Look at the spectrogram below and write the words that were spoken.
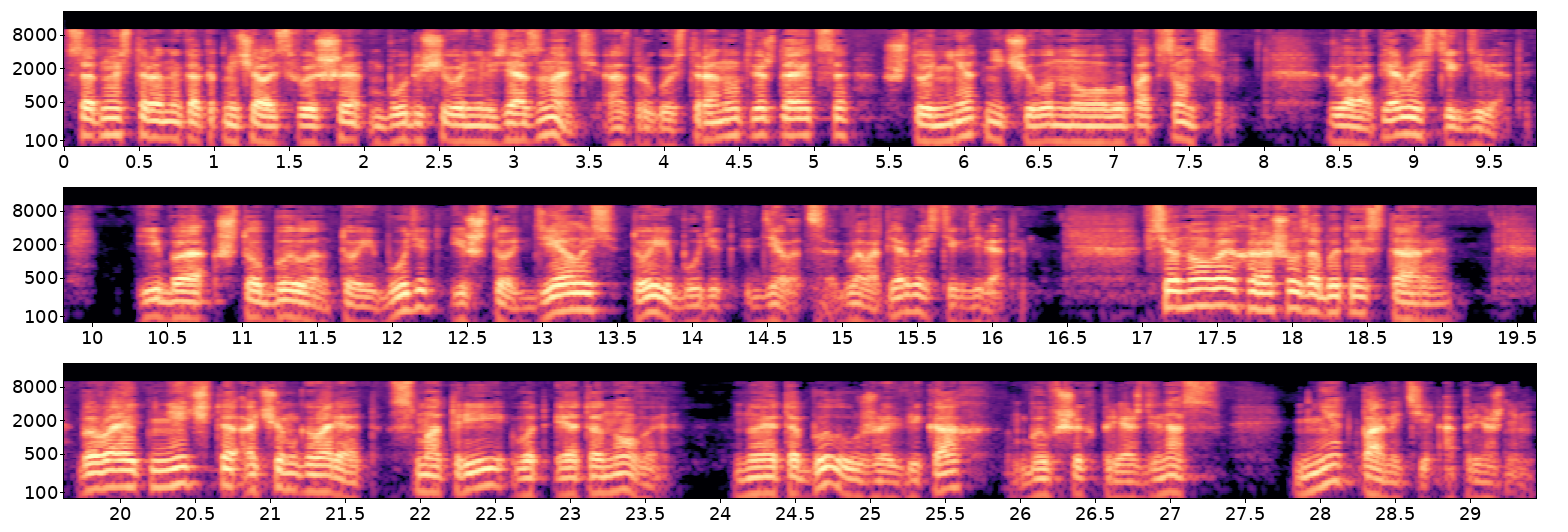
С одной стороны, как отмечалось выше, будущего нельзя знать, а с другой стороны утверждается, что нет ничего нового под солнцем. Глава 1, стих 9. «Ибо что было, то и будет, и что делалось, то и будет делаться». Глава 1, стих 9. «Все новое, хорошо забытое старое. Бывает нечто, о чем говорят «смотри, вот это новое». Но это было уже в веках, бывших прежде нас. Нет памяти о прежнем.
